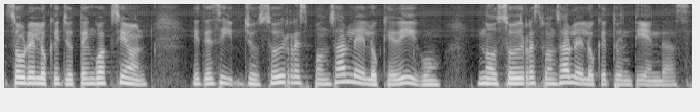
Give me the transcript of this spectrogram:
sobre lo que yo tengo acción. Es decir, yo soy responsable de lo que digo, no soy responsable de lo que tú entiendas.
